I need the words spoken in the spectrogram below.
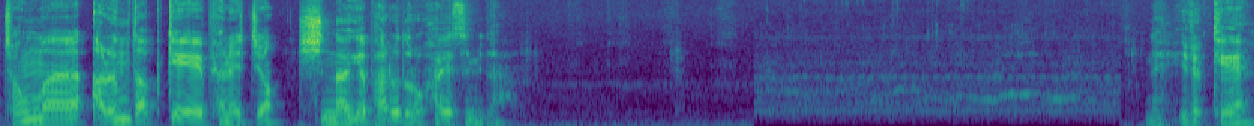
정말 아름답게 변했죠? 신나게 바르도록 하겠습니다. 네, 이렇게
